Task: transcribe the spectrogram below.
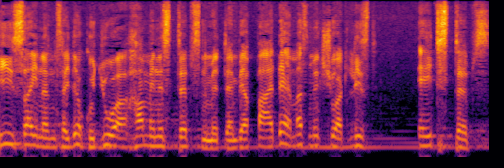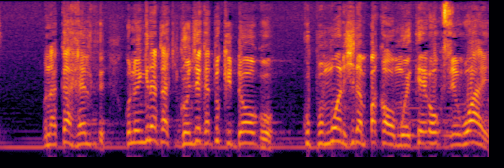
hii saa inanisaidia kujua how many steps nimetembea. Per I must make sure at least 8 steps. Unakaa healthy. Kuna wengine hata akigonjeka tu kidogo kupumua ni shida mpaka wamwekee oxygen. Why?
